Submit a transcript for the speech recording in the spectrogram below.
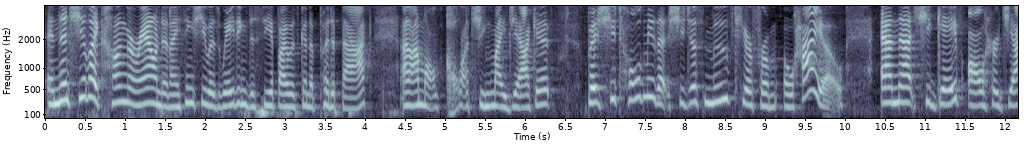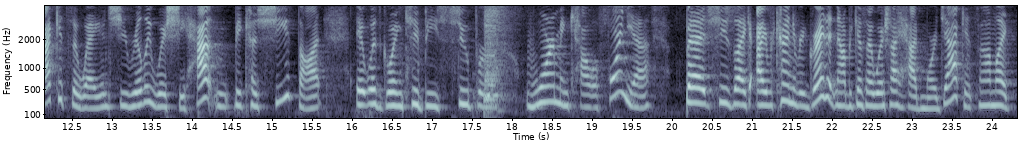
And then she like hung around and I think she was waiting to see if I was going to put it back. And I'm all clutching my jacket. But she told me that she just moved here from Ohio and that she gave all her jackets away and she really wished she hadn't because she thought it was going to be super warm in California. But she's like, I kind of regret it now because I wish I had more jackets. And I'm like,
